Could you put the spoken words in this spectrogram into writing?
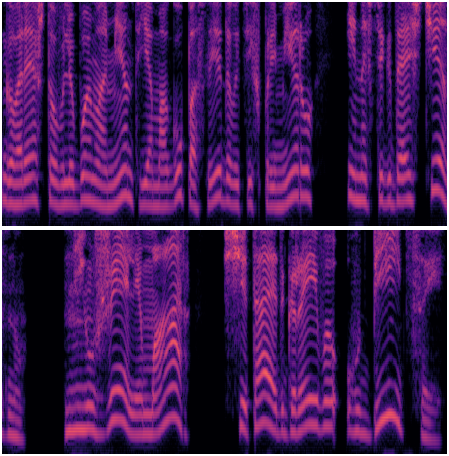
говоря, что в любой момент я могу последовать их примеру и навсегда исчезну? Неужели Мар считает Грейва убийцей?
